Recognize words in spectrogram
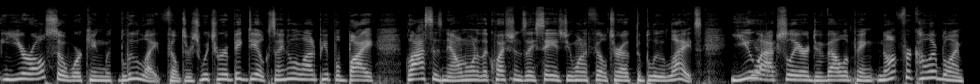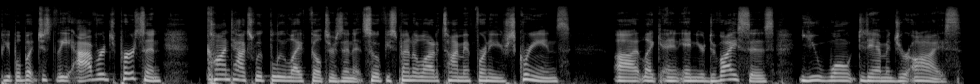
you're also working with blue light filters, which are a big deal because I know a lot of people buy glasses now. And one of the questions they say is, do you want to filter out the blue lights? You yeah. actually are developing, not for colorblind people, but just the average person, contacts with blue light filters in it. So if you spend a lot of time in front of your screens, uh, like and, and your devices, you won't damage your eyes.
